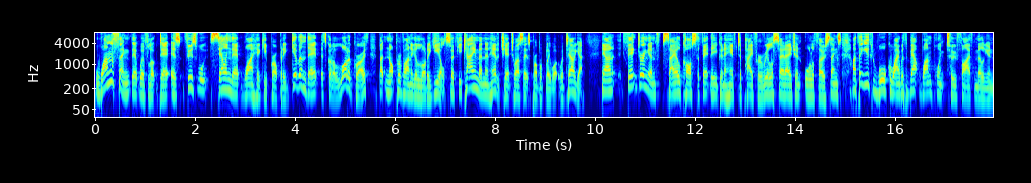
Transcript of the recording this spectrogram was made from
One thing that we've looked at is, first of all, selling that Waiheke property, given that it's got a lot of growth, but not providing a lot of yield. So if you came in and had a chat to us, that's probably what we'd tell you. Now, factoring in sale costs, the fact that you're going to have to pay for a real estate agent, all of those things, I think you could walk away with about $1.25 million,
